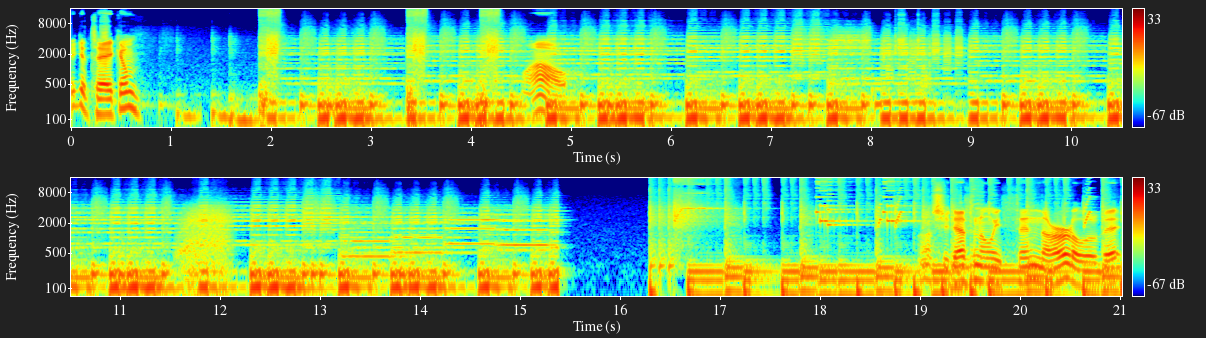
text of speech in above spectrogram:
We could take him. Wow. Well, she definitely thinned the herd a little bit.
